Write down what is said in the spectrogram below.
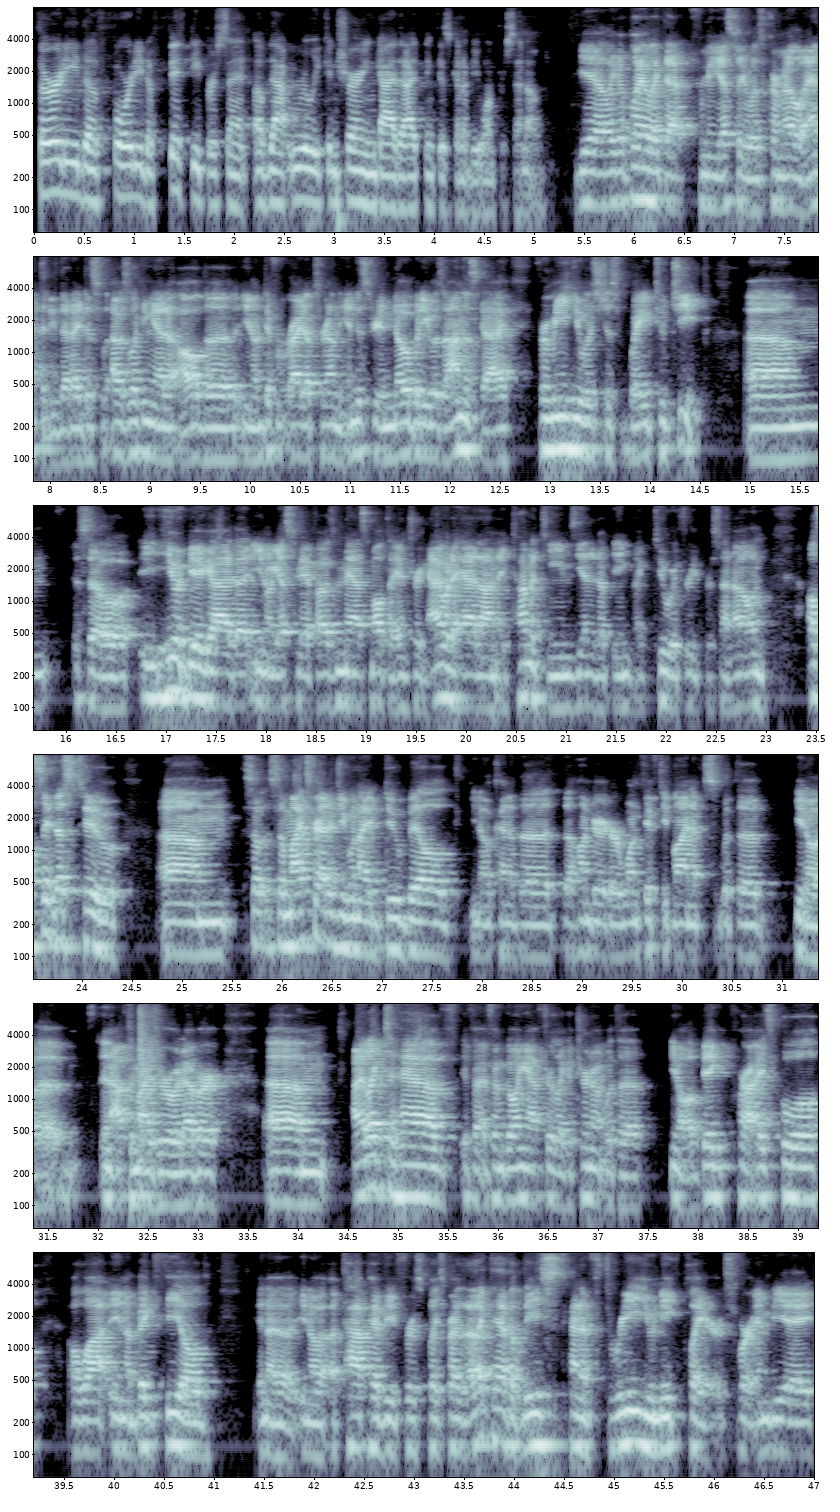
30 to 40 to 50% of that really contrarian guy that I think is going to be 1% owned. Yeah, like a play like that for me yesterday was Carmelo Anthony. That I just I was looking at all the you know different write ups around the industry, and nobody was on this guy. For me, he was just way too cheap. Um, so he would be a guy that you know yesterday, if I was mass multi entering, I would have had on a ton of teams. He ended up being like two or three percent owned. I'll say this too. Um, so so my strategy when I do build, you know, kind of the the hundred or one fifty lineups with the you know a, an optimizer or whatever. Um, I like to have if, if I'm going after like a tournament with a you know a big prize pool, a lot in a big field, in a you know a top heavy first place prize. I like to have at least kind of three unique players for NBA,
